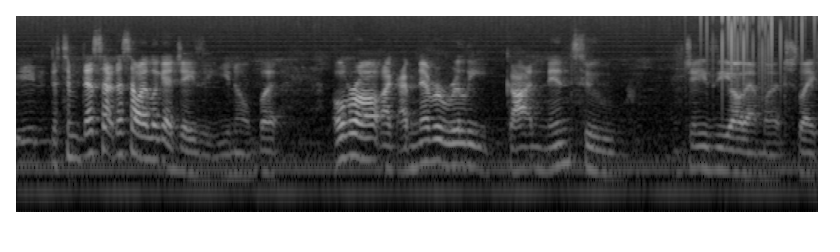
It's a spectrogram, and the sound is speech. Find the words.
it, that's how that's how I look at Jay Z. You know, but overall, like I've never really gotten into Jay Z all that much. Like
